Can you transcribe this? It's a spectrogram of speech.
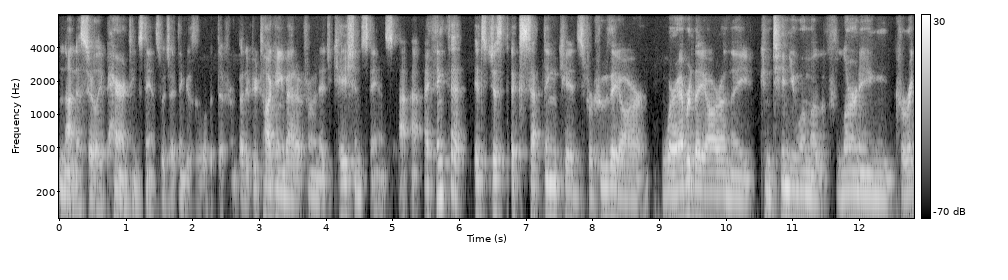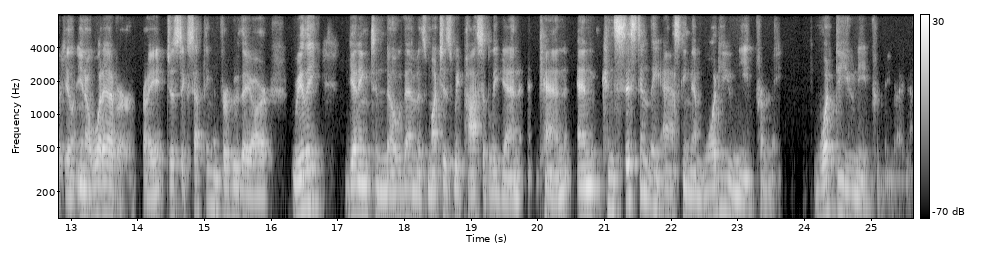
not necessarily a parenting stance, which I think is a little bit different. But if you're talking about it from an education stance, I, I think that it's just accepting kids for who they are, wherever they are on the continuum of learning, curriculum, you know, whatever, right? Just accepting them for who they are, really getting to know them as much as we possibly can, can and consistently asking them, what do you need from me? What do you need from me right now?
